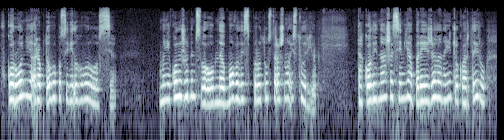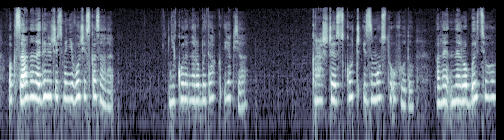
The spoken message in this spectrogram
в короні раптово посивілого волосся. Ми ніколи жодним словом не обмовились про ту страшну історію. Та коли наша сім'я переїжджала на іншу квартиру, Оксана, не дивлячись мені в очі, сказала ніколи не роби так, як я. Краще скоч із мосту у воду, але не роби цього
